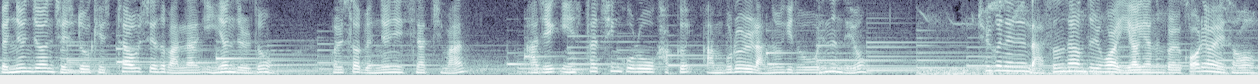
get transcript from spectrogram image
몇 년 전 제주도 게스트하우스에서 만난 인연들도 벌써 몇 년이 지났지만 아직 인스타 친구로 가끔 안부를 나누기도 했는데요. 최근에는 낯선 사람들과 이야기하는 걸 꺼려해서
